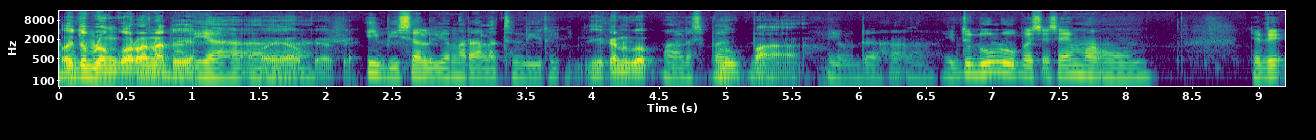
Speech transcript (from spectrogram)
Oh itu belum corona tuh ya? Iya, Oh ya oke oke. ih bisa lu ya ngeralat sendiri Iya kan gua Males banget. lupa. ya udah ah. itu dulu pas SMA om jadi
